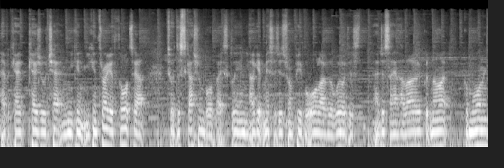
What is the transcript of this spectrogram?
have a ca casual chat and you can, you can throw your thoughts out to a discussion board basically. And I get messages from people all over the world just, you know, just saying hello, good night, good morning,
